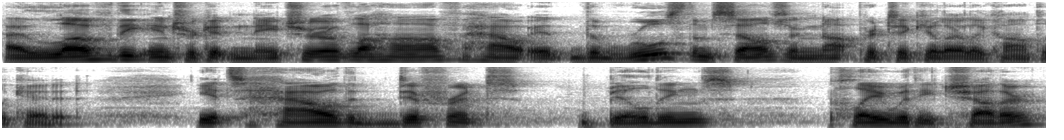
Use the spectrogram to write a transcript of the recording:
I love the intricate nature of Le Havre, how it the rules themselves are not particularly complicated. It's how the different buildings play with each other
